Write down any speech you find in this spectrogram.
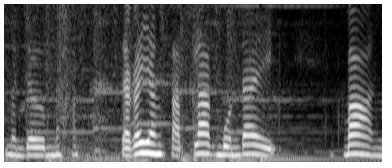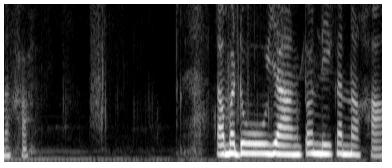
เหมือนเดิมนะคะ แต่ก็ยังตัดรากบนได้บ้างนะคะ เรามาดูยางต้นนี้กันนะคะ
